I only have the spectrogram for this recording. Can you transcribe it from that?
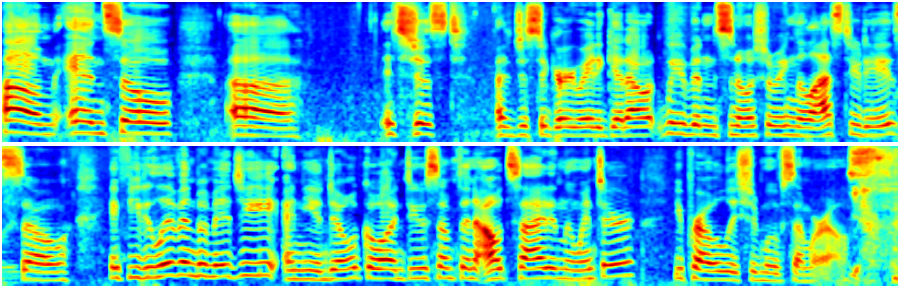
Um, and so uh, it's just uh, just a great way to get out. We've been snowshoeing the last two days, so if you live in Bemidji and you don't go and do something outside in the winter, you probably should move somewhere else. Yeah.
